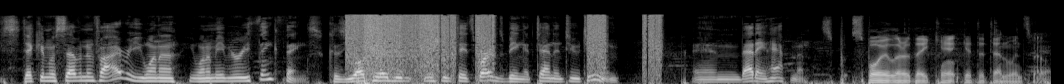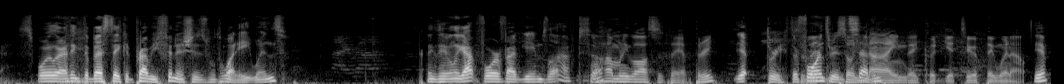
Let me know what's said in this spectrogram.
sticking with seven and five, or you wanna you wanna maybe rethink things because you also had the Michigan State Spartans being a ten and two team, and that ain't happening. Sp- spoiler: They can't get to ten wins now. Yeah. Spoiler: I think the best they could probably finish is with what eight wins. I think they only got four or five games left. So Well, how many losses do they have? Three. yep, three. They're So four they- and three. So seven. nine they could get to if they went out. Yep.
